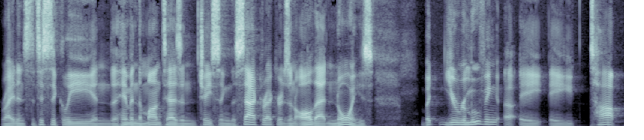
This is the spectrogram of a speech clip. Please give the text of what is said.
right? And statistically, and the him and the Montez and chasing the sack records and all that noise, but you're removing a, a, a top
